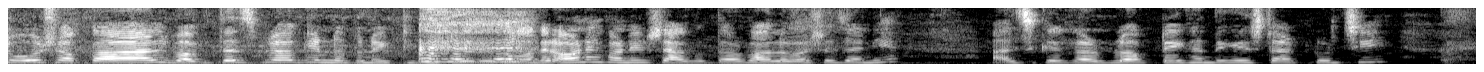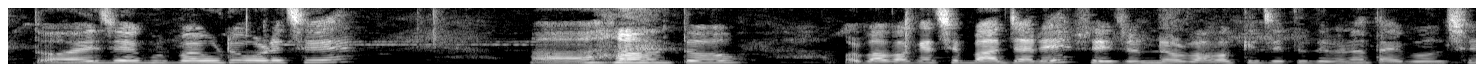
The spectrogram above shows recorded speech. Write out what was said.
শুভ সকাল, ববিতাস ব্লগের নতুন একটি ভিডিওতে তোমাদের অনেক অনেক স্বাগত আর ভালোবাসা জানিয়ে আজকেকার ব্লগটা এখান থেকে স্টার্ট করছি। তো এই যে গুড বাই উঠে পড়েছে তো ওর বাবা গেছে বাজারে, সেই জন্য ওর বাবাকে যেতে দেবে না, তাই বলছে।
